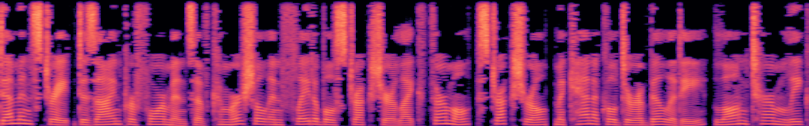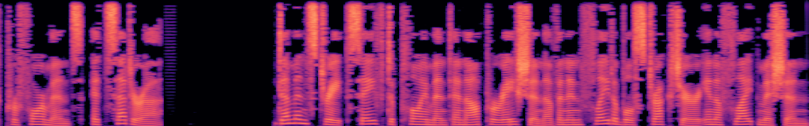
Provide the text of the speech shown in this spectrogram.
Demonstrate design performance of commercial inflatable structure like thermal, structural, mechanical durability, long-term leak performance, etc. Demonstrate safe deployment and operation of an inflatable structure in a flight mission.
